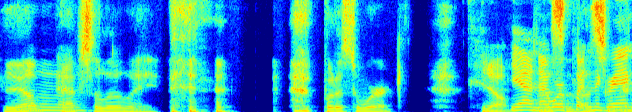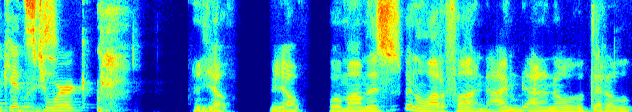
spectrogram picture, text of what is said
mm. absolutely. Put us to work. Yep. Yeah. Now that's, we're putting the grandkids to work. yep. Yep. Well, Mom, this has been a lot of fun. I'm, I don't know that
